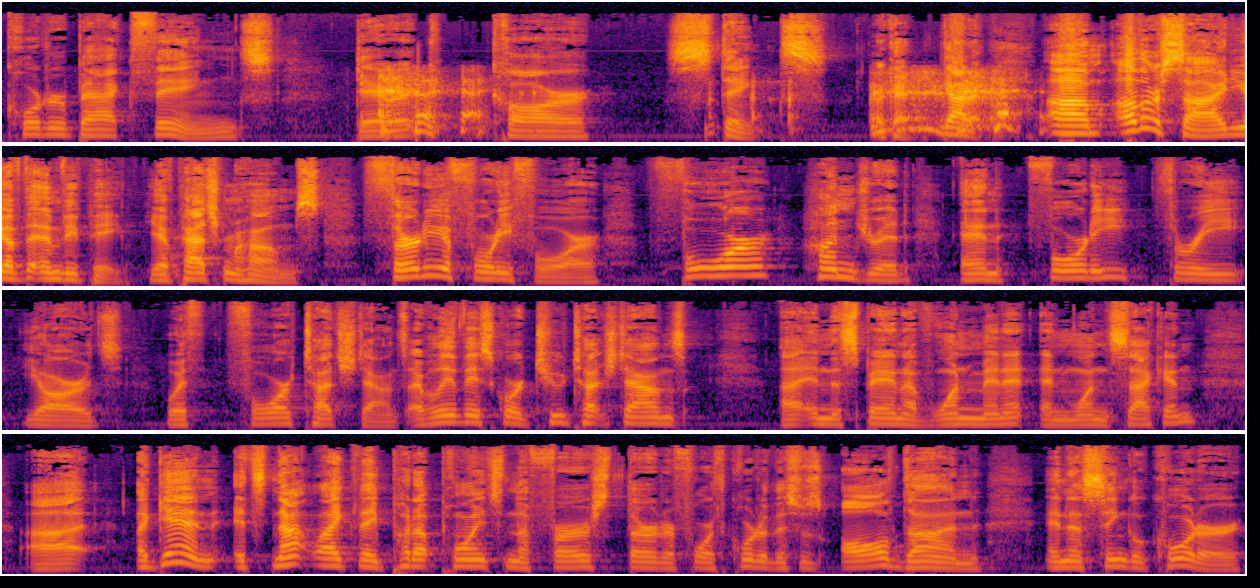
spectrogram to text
quarterback things, Derek Carr stinks. Okay, got it. Um, other side, you have the MVP. You have Patrick Mahomes, 30 of 44, 443 yards with four touchdowns. I believe they scored two touchdowns uh, in the span of one minute and one second. Uh, again, it's not like they put up points in the first, third, or fourth quarter. This was all done in a single quarter,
